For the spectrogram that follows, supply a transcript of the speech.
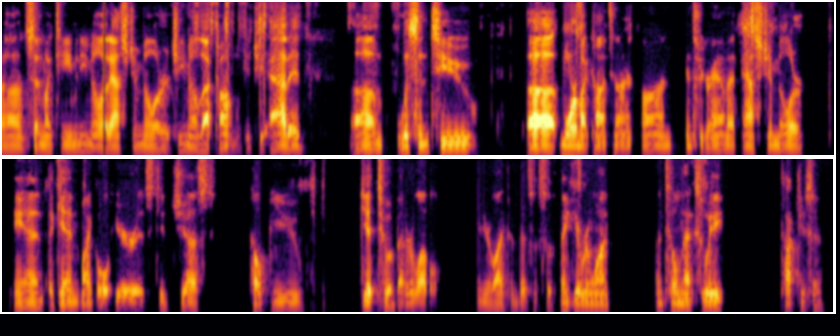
uh, send my team an email at askjimmiller at gmail.com. We'll get you added. Um, listen to uh, more of my content on Instagram at Ask Jim Miller. And again, my goal here is to just help you get to a better level in your life and business. So thank you, everyone. Until next week, talk to you soon.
